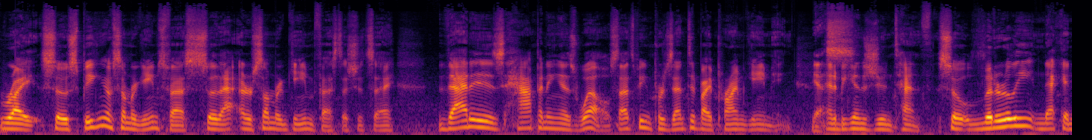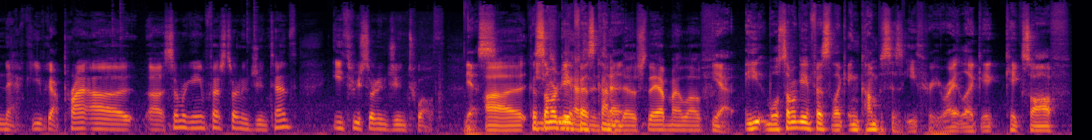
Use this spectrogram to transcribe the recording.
Right. So speaking of Summer Games Fest, so that or Summer Game Fest, I should say, that is happening as well. So that's being presented by Prime Gaming. Yes. And it begins June 10th. So literally neck and neck. You've got Prime uh, uh, Summer Game Fest starting June 10th, E3 starting June 12th. Yes. Uh, 'Cause Summer Game Fest kinda- Nintendo, so they have my love. Yeah. E- well, Summer Game Fest like encompasses E3, right? Like it kicks off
